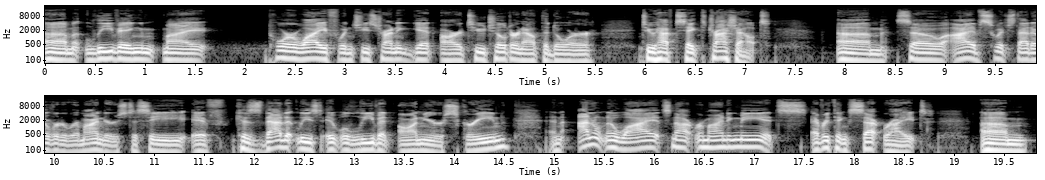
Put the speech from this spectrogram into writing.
um, leaving my poor wife when she's trying to get our two children out the door to have to take the trash out. Um, so I have switched that over to reminders to see if, cause that at least it will leave it on your screen. And I don't know why it's not reminding me. It's everything's set right. Um,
